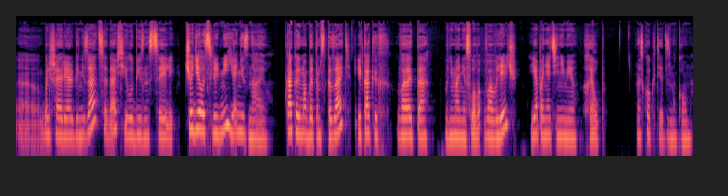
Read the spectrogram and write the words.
э, большая реорганизация, да, в силу бизнес-целей. Что делать с людьми, я не знаю. Как им об этом сказать и как их в это, внимание слова, вовлечь, я понятия не имею. Help. Насколько тебе это знакомо?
